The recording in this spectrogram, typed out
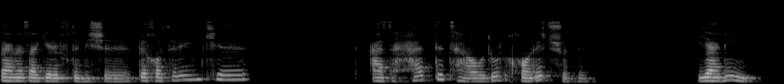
در نظر گرفته میشه؟ به خاطر اینکه از حد تعادل خارج شده. یعنی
